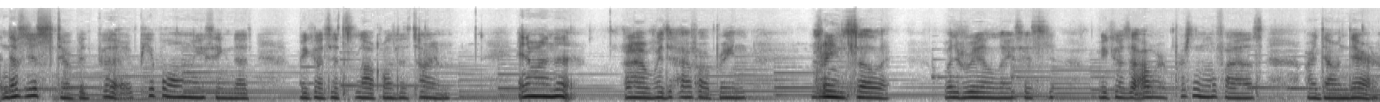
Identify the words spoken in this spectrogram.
And that's just stupid. Pe- People only think that because it's locked all the time. Anyone uh, with half a brain brain cell would realize because our personal files are down there.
